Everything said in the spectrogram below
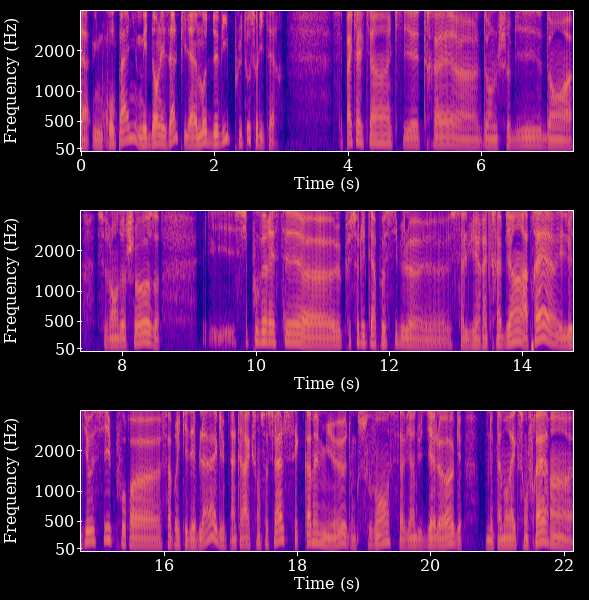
a une compagne, mais dans les Alpes, il a un mode de vie plutôt solitaire. C'est pas quelqu'un qui est très euh, dans le showbiz, dans euh, ce genre de choses. S'il pouvait rester euh, le plus solitaire possible, euh, ça lui irait très bien. Après, euh, il le dit aussi pour fabriquer des blagues. L'interaction sociale, c'est quand même mieux. Donc souvent, ça vient du dialogue, notamment avec son frère, hein,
